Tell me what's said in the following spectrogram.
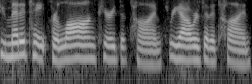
to meditate for long periods of time, three hours at a time,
